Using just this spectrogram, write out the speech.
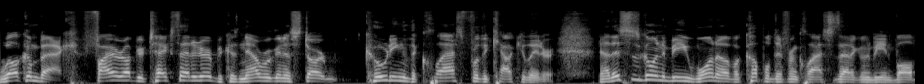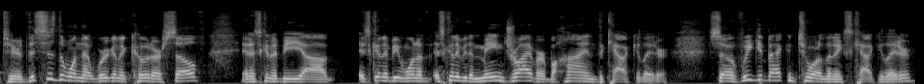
Welcome back. Fire up your text editor because now we're going to start coding the class for the calculator. Now this is going to be one of a couple different classes that are going to be involved here. This is the one that we're going to code ourselves and it's going to be uh, it's going to be one of it's going to be the main driver behind the calculator. So if we get back into our Linux calculator,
